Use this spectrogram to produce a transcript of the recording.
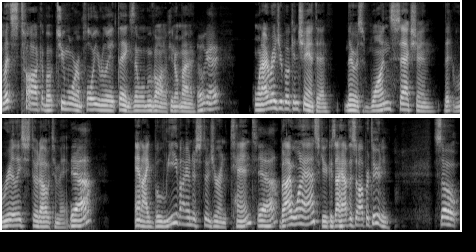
let's talk about two more employee related things, then we'll move on if you don't mind. Okay. When I read your book Enchanted, there was one section that really stood out to me. Yeah. And I believe I understood your intent. Yeah. But I want to ask you because I have this opportunity. So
